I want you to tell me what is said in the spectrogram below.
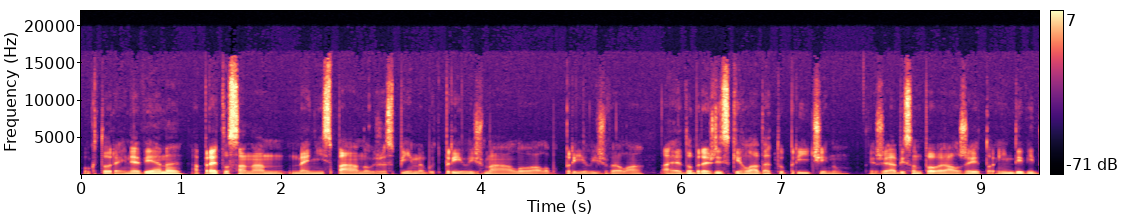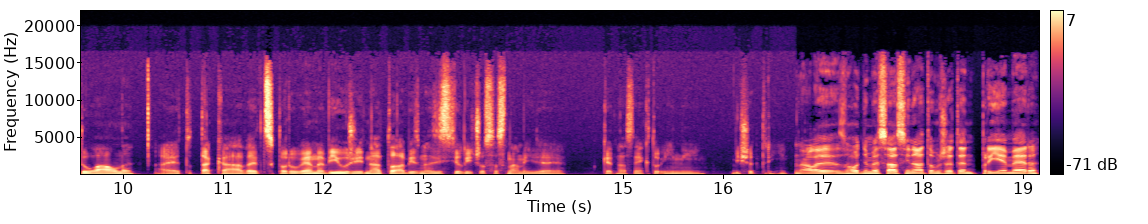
o ktorej nevieme a preto sa nám mení spánok, že spíme buď príliš málo alebo príliš veľa a je dobré vždy hľadať tú príčinu. Takže ja by som povedal, že je to individuálne a je to taká vec, ktorú vieme využiť na to, aby sme zistili, čo sa s nami deje, keď nás niekto iný vyšetrí. Ale zhodneme sa asi na tom, že ten priemer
